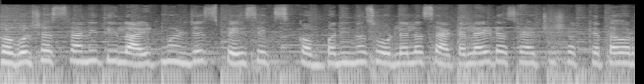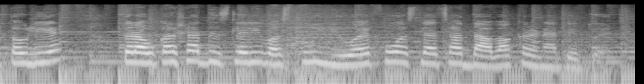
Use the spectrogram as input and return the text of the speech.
खगोलशास्त्रांनी ती लाइट म्हणजे स्पेस एक्स कंपनीनं सोडलेलं सॅटेलाईट असण्याची शक्यता वर्तवली आहे तर अवकाशात दिसलेली वस्तू युएफओ असल्याचा दावा करण्यात येतोय.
